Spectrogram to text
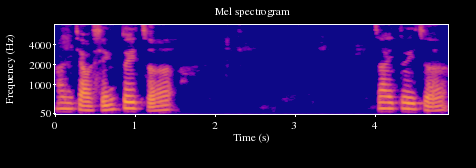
三角形对折，再对折。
